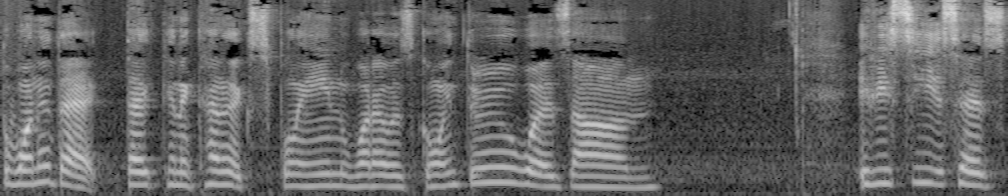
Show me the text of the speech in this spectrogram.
the one of that that can kind of explain what I was going through was um, if you see it says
